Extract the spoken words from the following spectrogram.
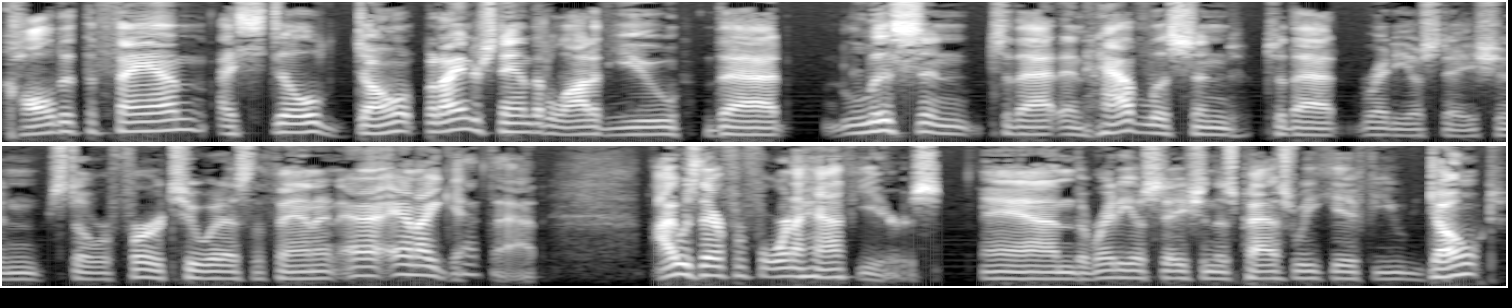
called it the fan. I still don't, but I understand that a lot of you that listen to that and have listened to that radio station still refer to it as the fan, and, and I get that. I was there for four and a half years, and the radio station this past week, if you don't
